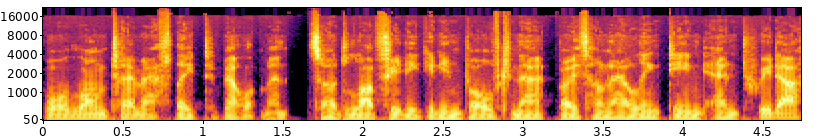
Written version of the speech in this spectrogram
or long term athlete development? So I'd love for you to get involved in that both on our LinkedIn and Twitter.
